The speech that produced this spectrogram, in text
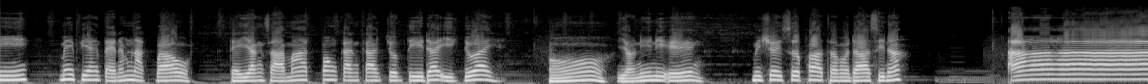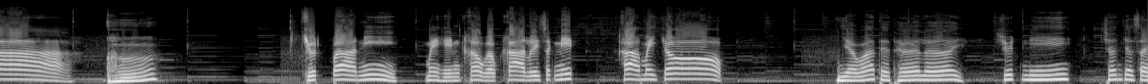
นี้ไม่เพียงแต่น้ำหนักเบา แต่ยังสามารถป้องกันการโจมตีได้อีกด้วย อ๋อ อย่างนี้นี่เอง ไม่ใช่เสื้อผ้าธรรมดาสินะอ่าฮ้อ ชุดป้านี่ไม่เห็นเข้ากับข้าเลยสักนิด ข้าไม่ชอบ อย่าว่าแต่เธอเลย ชุดนี้ฉันจะใส่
